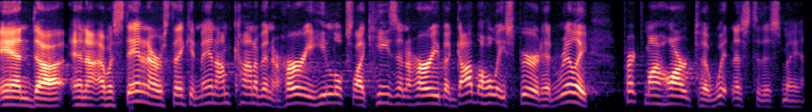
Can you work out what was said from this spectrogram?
And, uh, and I was standing there, I was thinking, man, I'm kind of in a hurry. He looks like he's in a hurry, but God the Holy Spirit had really pricked my heart to witness to this man.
